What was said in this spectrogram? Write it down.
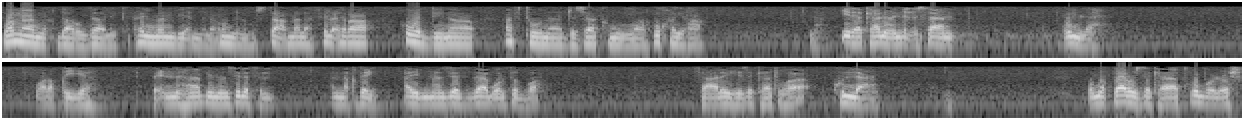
وما مقدار ذلك؟ علما بأن العملة المستعملة في العراق هو الدينار. أفتونا جزاكم الله خيرا. نعم. إذا كان عند الإنسان عملة ورقية فإنها بمنزلة النقدين أي بمنزلة الذهب والفضة. فعليه زكاتها كل عام. ومقدار الزكاة ربع العشر.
